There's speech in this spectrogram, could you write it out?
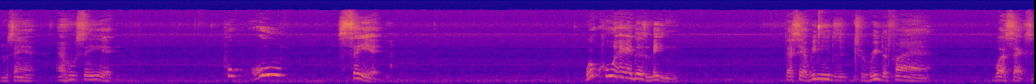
I'm saying, and who said? Who who said? Who, who had this meeting that said we need to, to redefine what's sexy.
